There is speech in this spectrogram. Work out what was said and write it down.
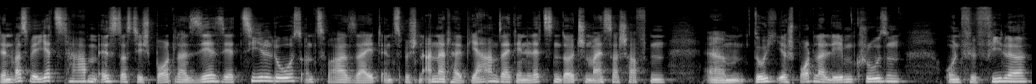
Denn was wir jetzt haben, ist, dass die Sportler sehr, sehr ziellos und zwar seit inzwischen anderthalb Jahren, seit den letzten deutschen Meisterschaften, ähm, durch ihr Sportlerleben cruisen und für viele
